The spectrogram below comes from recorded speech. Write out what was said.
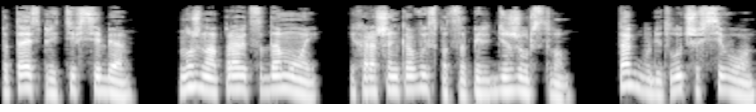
пытаясь прийти в себя. Нужно отправиться домой и хорошенько выспаться перед дежурством. Так будет лучше всего.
